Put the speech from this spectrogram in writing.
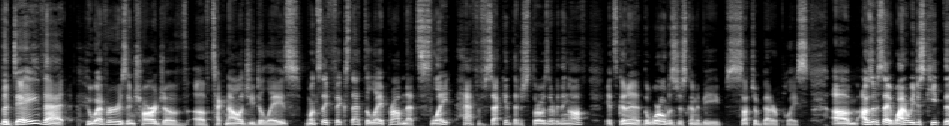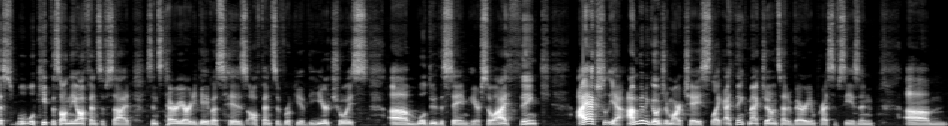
the day that whoever is in charge of of technology delays once they fix that delay problem that slight half of second that just throws everything off it's gonna the world is just gonna be such a better place. Um, i was gonna say why don't we just keep this we'll, we'll, keep this on the offensive side since terry already gave us his offensive rookie of the year choice. Um, we'll do the same here. So i think i actually yeah i'm gonna go ja'marr chase. Like i think mac jones had a very impressive season. Um,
